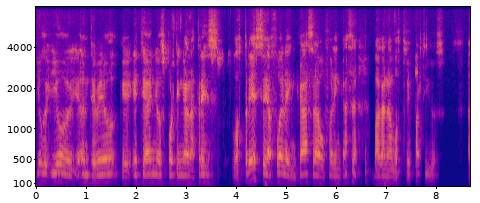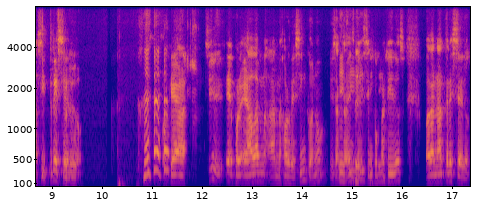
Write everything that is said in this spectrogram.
yo, yo anteveo que este año Sporting gana tres, los tres, sea fuera en casa o fuera en casa, va a ganar los tres partidos. Así, 3-0. Porque a, sí, eh, a, mejor de cinco, ¿no? Exactamente, cinco partidos, va a ganar 3-0.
